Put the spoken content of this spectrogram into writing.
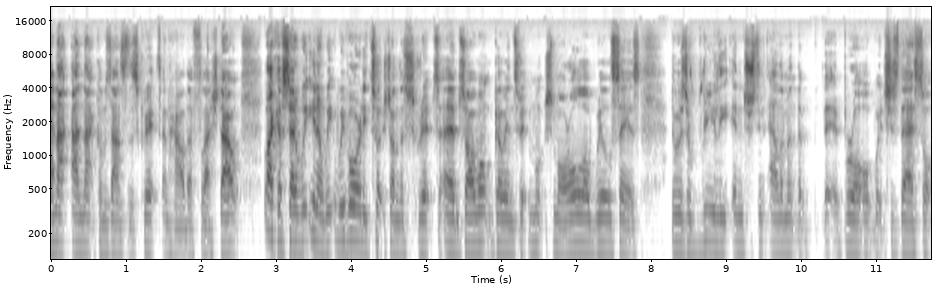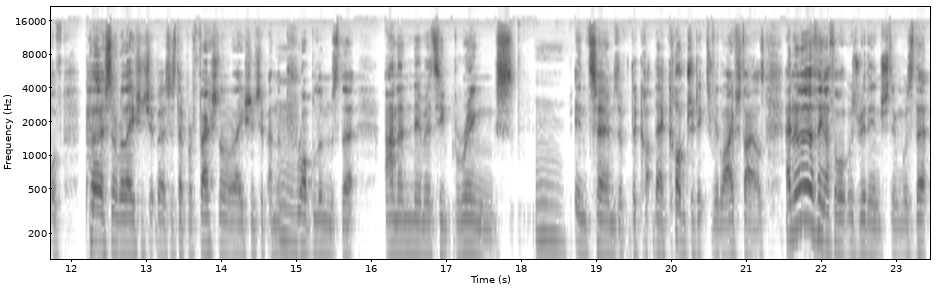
and that and that comes down to the script and how they're fleshed out. Like I said, we you know we we've already touched on the script, um, so I won't go into it much more. All I will say is there was a really interesting element that, that it brought up, which is their sort of personal relationship versus their professional relationship, and the Mm. problems that anonymity brings Mm. in terms of the their contradictory lifestyles. And another thing I thought was really interesting was that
